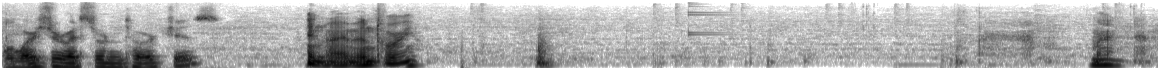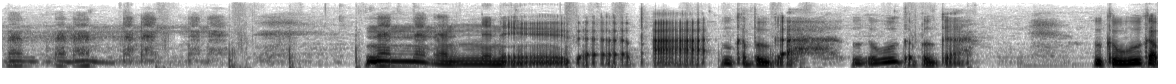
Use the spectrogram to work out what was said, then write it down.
Well, where's your redstone torches? In my inventory. Na na na na na ah ooga booga ooga wooga booga ooga wooga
